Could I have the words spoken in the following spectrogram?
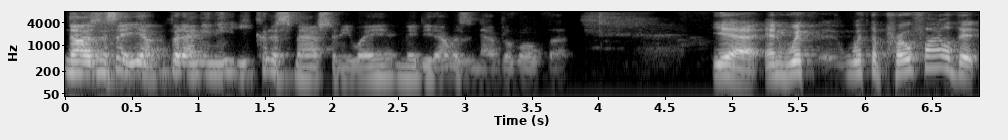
No, I was gonna say yeah, but I mean, he, he could have smashed anyway, and maybe that was inevitable. But yeah, and with with the profile that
